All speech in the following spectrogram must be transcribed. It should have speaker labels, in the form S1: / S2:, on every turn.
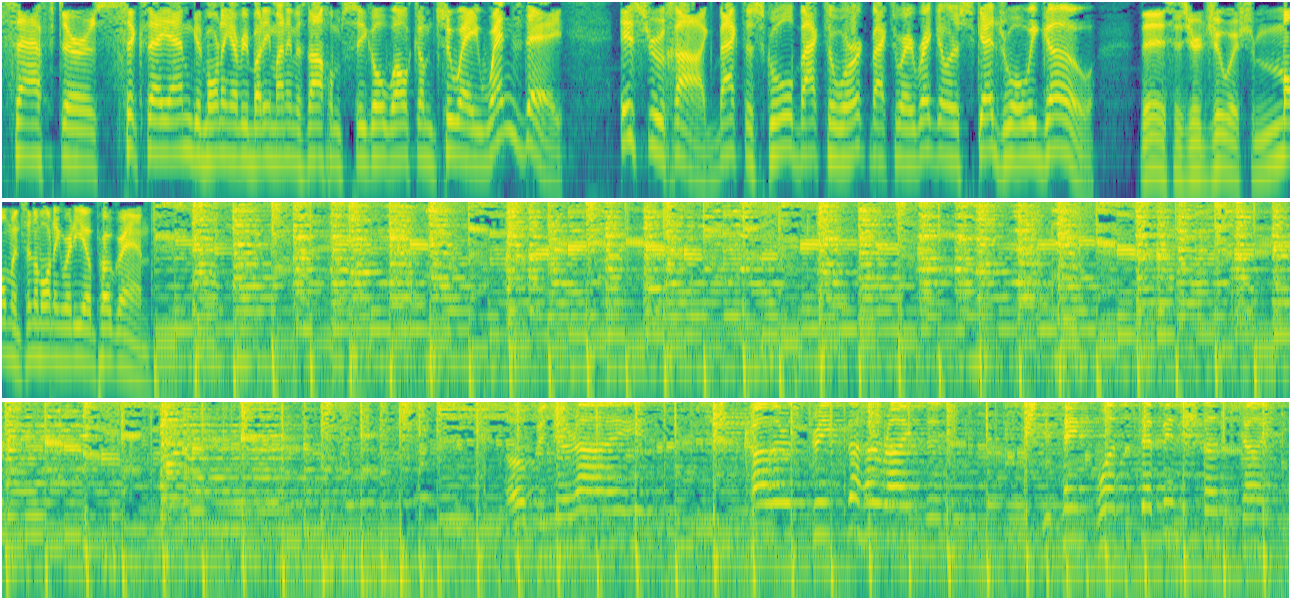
S1: Minutes after 6 a.m. Good morning, everybody. My name is Nachum Segal. Welcome to a Wednesday. Isru Chag. Back to school, back to work, back to a regular schedule we go. This is your Jewish Moments in the Morning radio program.
S2: Sunshine,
